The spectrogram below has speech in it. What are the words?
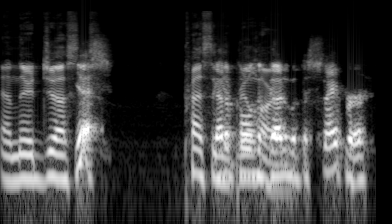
and they're just yes. pressing Gotta it real pull the hard. gun with the sniper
